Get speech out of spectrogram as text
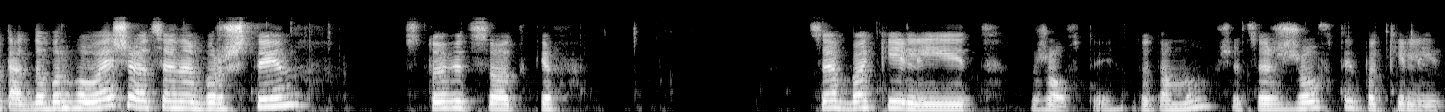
так: доброго вечора, це не бурштин 100%. Це бакеліт. Жовтий. Додамо, що це жовтий бакеліт.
